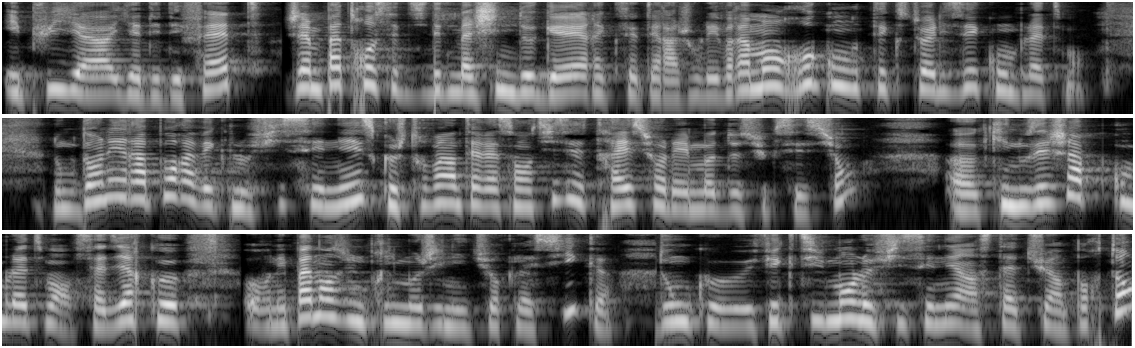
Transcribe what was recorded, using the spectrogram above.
Et puis il y a, y a des défaites. J'aime pas trop cette idée de machine de guerre, etc. Je voulais vraiment recontextualiser complètement. Donc dans les rapports avec le fils aîné, ce que je trouvais intéressant aussi, c'est de travailler sur les modes de succession euh, qui nous échappent complètement. C'est-à-dire que on n'est pas dans une primogéniture classique. Donc euh, effectivement, le fils aîné a un statut important,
